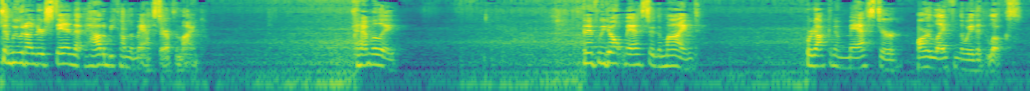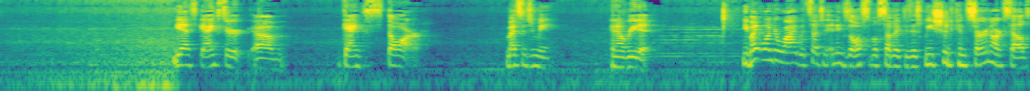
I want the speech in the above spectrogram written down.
then we would understand that how to become the master of the mind. Emily, and if we don't master the mind, we're not going to master our life in the way that it looks. Yes, gangster, um, gangstar. Message me and I'll read it. You might wonder why, with such an inexhaustible subject as this, we should concern ourselves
